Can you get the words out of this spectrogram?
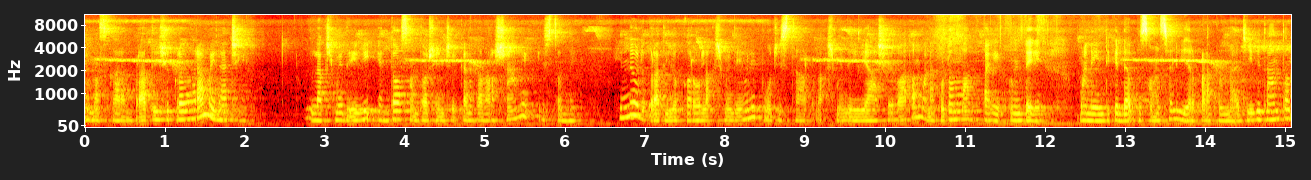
నమస్కారం. ప్రతి శుక్రవారం ఇలా చేయి లక్ష్మీదేవి ఎంతో సంతోషించి కనుక వర్షాన్ని ఇస్తుంది. హిందువులు ప్రతి ఒక్కరూ లక్ష్మీదేవిని పూజిస్తారు. లక్ష్మీదేవి ఆశీర్వాదం మన కుటుంబంపై ఉంటే మన ఇంటికి డబ్బు సమస్యలు ఏర్పడకుండా జీవితాంతం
